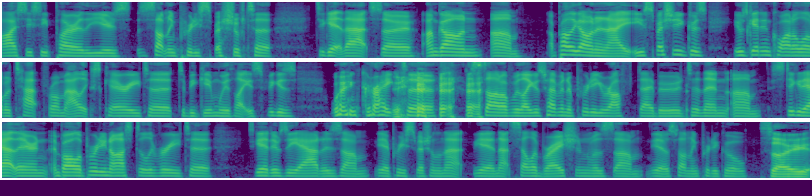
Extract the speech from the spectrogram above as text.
ICC Player of the Year, is something pretty special to to get that. So I'm going um I'm probably going an A, especially because he was getting quite a lot of tap from Alex Carey to to begin with. Like his figures weren't great to, to start off with. Like he was having a pretty rough debut to then um, stick it out there and, and bowl a pretty nice delivery to to get Izzy out is um yeah pretty special. And that yeah, and that celebration was um yeah it was something pretty cool. So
